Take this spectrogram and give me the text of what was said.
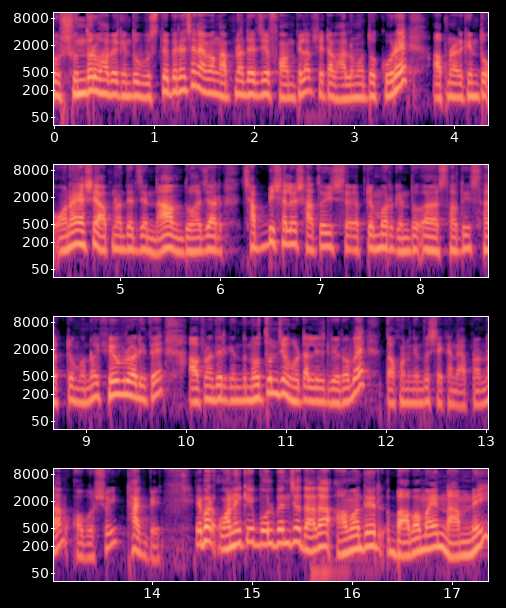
খুব সুন্দরভাবে কিন্তু বুঝতে পেরেছেন এবং আপনাদের যে ফর্ম ফিল আপ সেটা ভালো মতো করে আপনারা কিন্তু অনায়াসে আপনাদের যে নাম দু হাজার ছাব্বিশ সালের সাতই সেপ্টেম্বর কিন্তু সাতই সেপ্টেম্বর নয়, ফেব্রুয়ারিতে আপনাদের কিন্তু নতুন যে ভোটার লিস্ট বেরোবে, তখন কিন্তু সেখানে আপনার নাম অবশ্যই থাকবে। এবার অনেকেই বলবেন যে, দাদা, আমাদের বাবা মায়ের নাম নেই।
